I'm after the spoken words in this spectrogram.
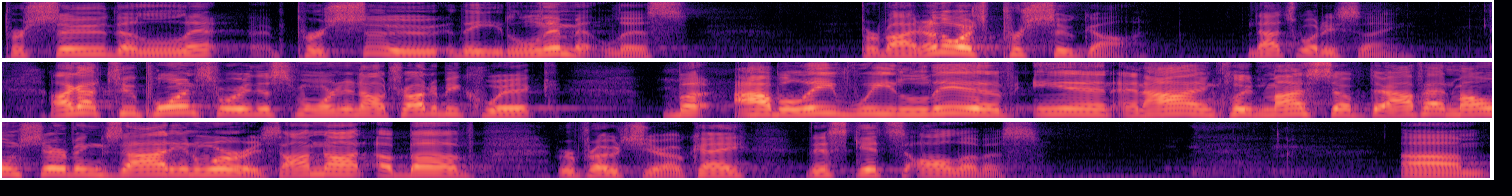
Pursue the, li- pursue the limitless provider. In other words, pursue God. That's what he's saying. I got two points for you this morning. I'll try to be quick, but I believe we live in, and I include myself there. I've had my own share of anxiety and worry, so I'm not above reproach here, okay? This gets all of us. Um,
